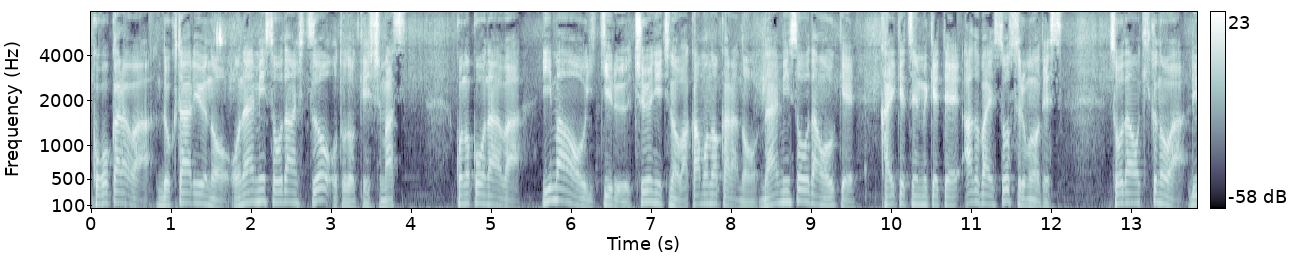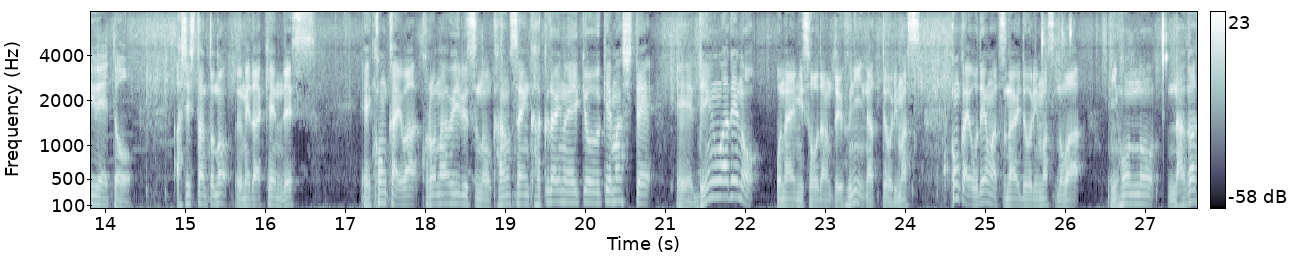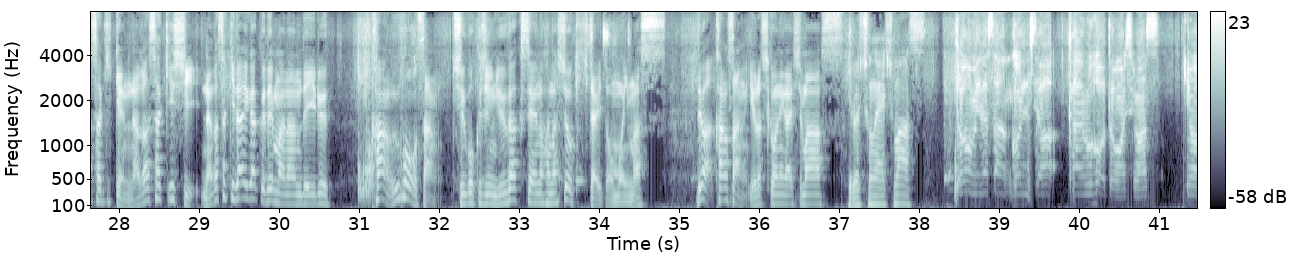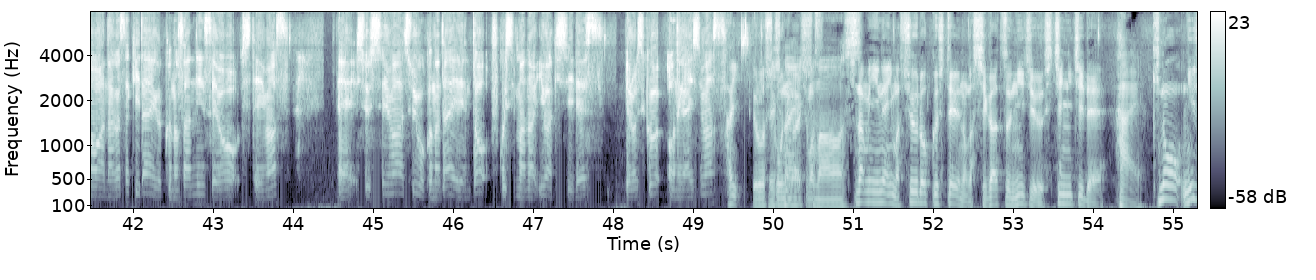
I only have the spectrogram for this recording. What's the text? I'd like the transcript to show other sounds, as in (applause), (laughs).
ここからはドクターリュウのお悩み相談室をお届けします。このコーナーは今を生きる中日の若者からの悩み相談を受け、解決に向けてアドバイスをするものです。相談を聞くのはリュウエとアシスタントの梅田健です。え今回はコロナウイルスの感染拡大の影響を受けまして、え電話でのお悩み相談というふうになっております。今回お電話つないでおりますのは、日本の長崎県長崎市、長崎大学で学んでいる菅右宝さん、中国人留学生の話を聞きたいと思います。では、菅さん、よろしくお願いします。よろしくお願いします。どうも皆さんこんにちはカンウホーと申します今は長崎大学の3年生をしています、えー出身は中国の大連と福島のいわき市です。よろしくお願いします。はい、よろしくお願いします。ます。ちなみにね、今収録しているのが4月27日で、はい。昨日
